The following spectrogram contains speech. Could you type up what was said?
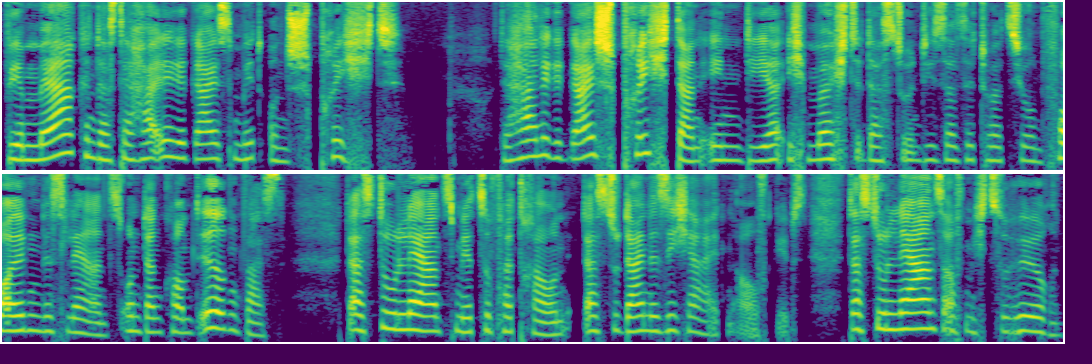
Wir merken, dass der Heilige Geist mit uns spricht. Der Heilige Geist spricht dann in dir, ich möchte, dass du in dieser Situation Folgendes lernst. Und dann kommt irgendwas, dass du lernst, mir zu vertrauen, dass du deine Sicherheiten aufgibst, dass du lernst, auf mich zu hören.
